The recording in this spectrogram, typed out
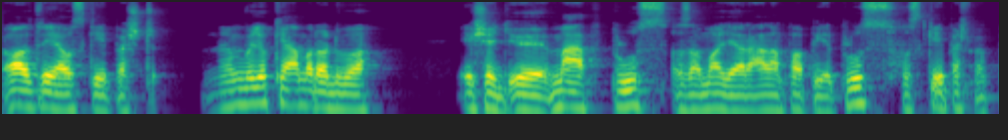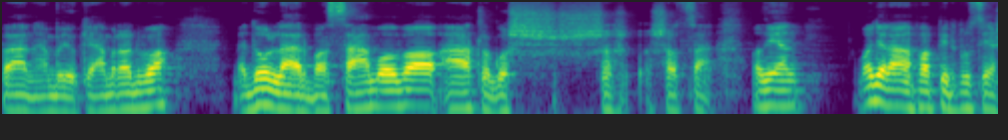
Altriahoz képest nem vagyok elmaradva, és egy MAP Plus, az a Magyar Állampapír Plushoz képest meg pár nem vagyok elmaradva, mert dollárban számolva átlagos szám, az ilyen Magyar Állampapír Plus ilyen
